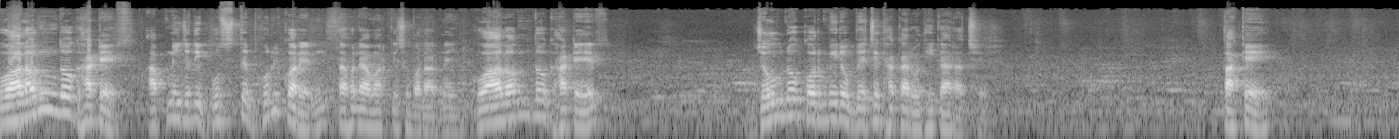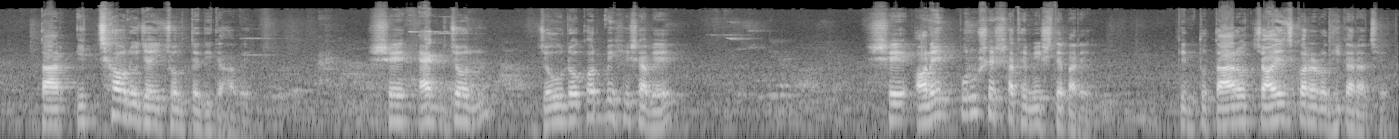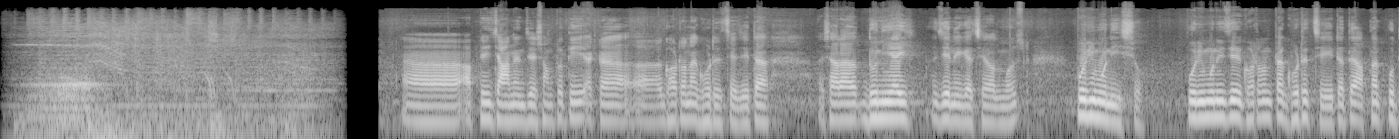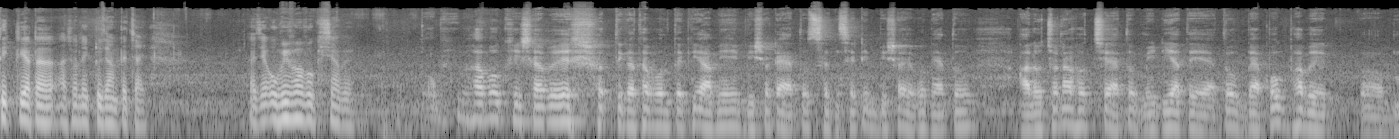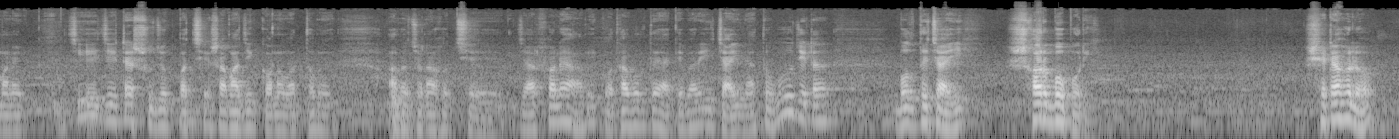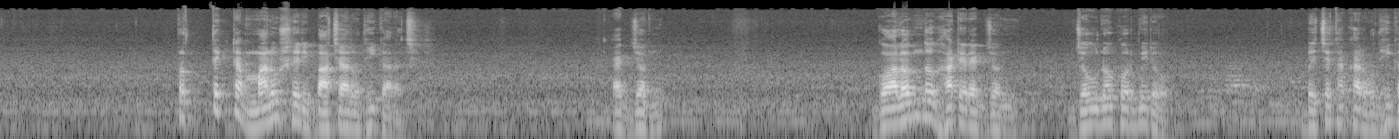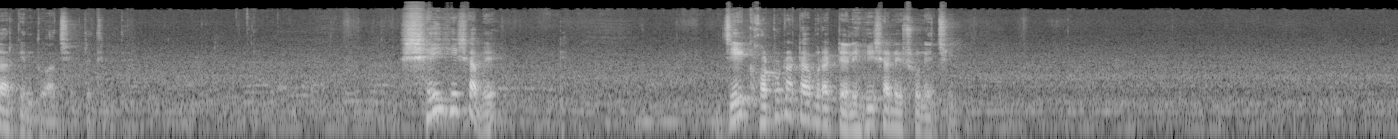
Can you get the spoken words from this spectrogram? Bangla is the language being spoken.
গোয়ালন্দ ঘাটের, আপনি যদি বুঝতে ভুল করেন, তাহলে আমার কিছু বলার নেই। গোয়ালন্দ ঘাটের যৌনকর্মীরও বেঁচে থাকার অধিকার আছে। তাকে তার ইচ্ছা অনুযায়ী চলতে দিতে হবে। সে একজন যৌনকর্মী হিসাবে সে অনেক পুরুষের সাথে মিশতে পারে, কিন্তু তারও চয়েস করার অধিকার আছে। আপনি জানেন যে সম্প্রতি একটা ঘটনা ঘটেছে যেটা সারা দুনিয়ায় জেনে গেছে অলমোস্ট পরিমণি ইস্যু পরিমণি যে ঘটনাটা ঘটেছে, এটাতে আপনার প্রতিক্রিয়াটা আসলে একটু জানতে চাই। a অভিভাবক হিসাবে। অভিভাবক হিসাবে সত্যি কথা বলতে কি, আমি এই বিষয়টা এত সেন্সিটিভ বিষয় এবং এত আলোচনা হচ্ছে, এত মিডিয়াতে, এত ব্যাপকভাবে মানে যে যেটা সুযোগ পাচ্ছে সামাজিক গণমাধ্যমে আলোচনা হচ্ছে, যার ফলে আমি কথা বলতে একেবারেই চাই না। তবুও যেটা বলতে চাই, সর্বোপরি সেটা হলো, প্রত্যেকটা মানুষেরই বাঁচার অধিকার আছে। একজন গোয়ালন্দ ঘাটের একজন যৌনকর্মীরও বেঁচে থাকার অধিকার কিন্তু আছে পৃথিবীতে। সেই হিসাবে যে ঘটনাটা আমরা টেলিভিশনে শুনেছি।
